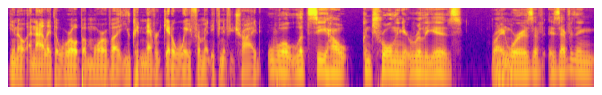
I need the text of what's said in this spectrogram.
you know, annihilate the world, but more of a you could never get away from it even if you tried. well, let's see how controlling it really is, right? Mhm. Whereas if is everything,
